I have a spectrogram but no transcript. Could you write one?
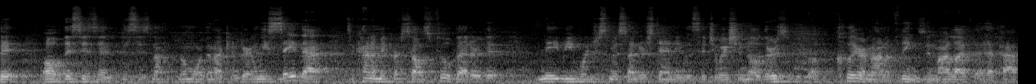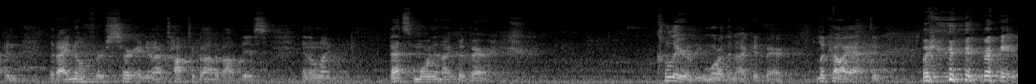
that, "Oh, this isn't, this is not no more than I can bear." And we say that to kind of make ourselves feel better that maybe we're just misunderstanding the situation. No, there's a clear amount of things in my life that have happened that I know for certain, and I've talked to God about this, and I'm like, that's more than I could bear. Clearly more than I could bear. Look how I acted. right?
